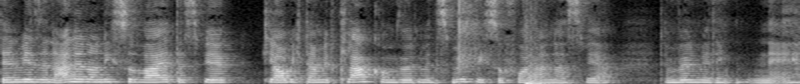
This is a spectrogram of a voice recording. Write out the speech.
Denn wir sind alle noch nicht so weit, dass wir, glaube ich, damit klarkommen würden, wenn es wirklich sofort anders wäre. Dann würden wir denken, nee,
